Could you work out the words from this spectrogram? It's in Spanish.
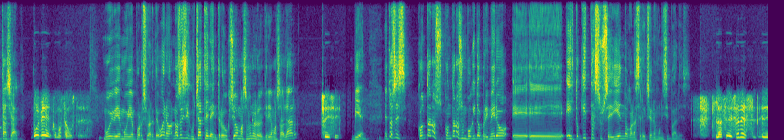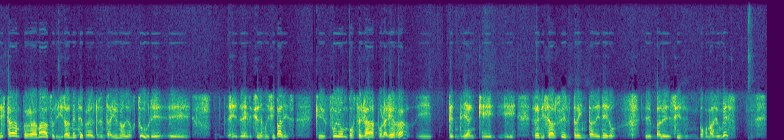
está Jack? Muy bien, ¿cómo están ustedes? Muy bien, muy bien, por suerte. Bueno, no sé si escuchaste la introducción, más o menos lo que queríamos hablar. Sí, sí. Bien. Entonces, contanos, contanos un poquito primero eh, eh, esto. ¿Qué está sucediendo con las elecciones municipales? Las elecciones eh, estaban programadas originalmente para el 31 de octubre, eh, de elecciones municipales, que fueron postergadas por la guerra y tendrían que realizarse el 30 de enero, vale decir poco más de un mes.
